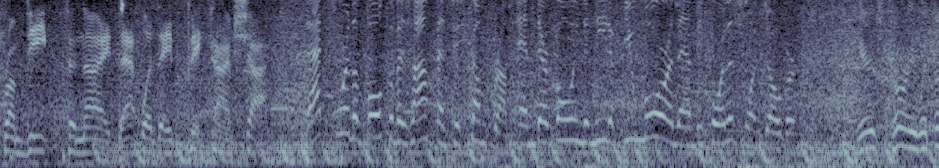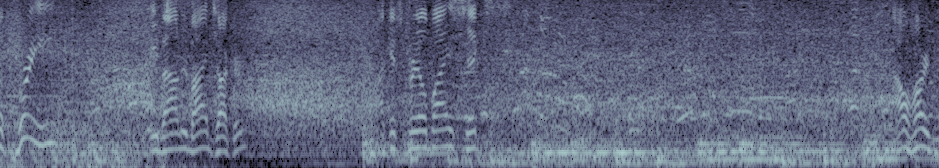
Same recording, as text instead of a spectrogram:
from deep tonight. That was a big-time shot. That's where the bulk of his offense has come from, and they're going to need a few more of them before this one's over. Here's Curry with the three. Rebounded by Tucker. Rockets trail by six. Harden.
